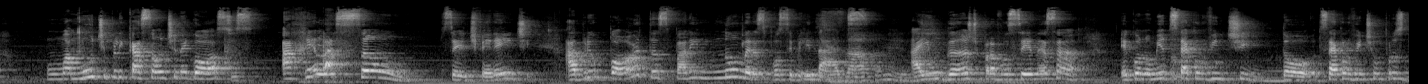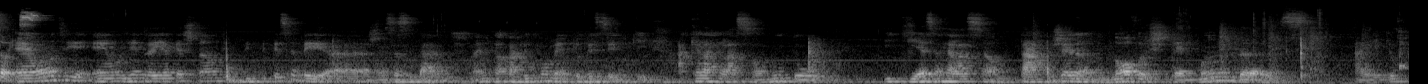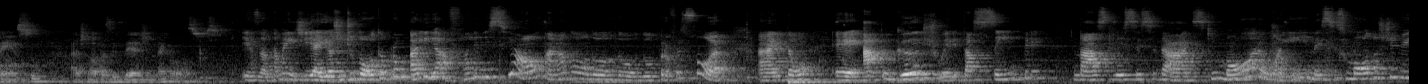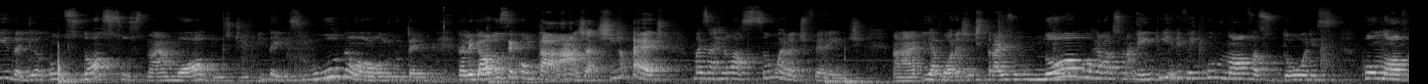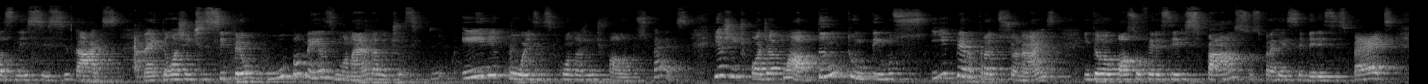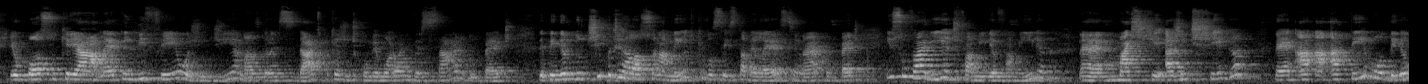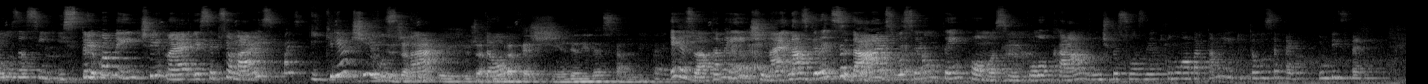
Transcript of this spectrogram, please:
uma multiplicação de negócios. A relação ser diferente abriu portas para inúmeras possibilidades. Exatamente. Aí um gancho para você nessa economia do século XX, do, século XXI para os dois. É onde, é onde entra aí a questão de, de, de perceber as necessidades. Né? Então, a partir do momento que eu percebo que aquela relação mudou e que essa relação está gerando novas demandas, aí é que eu penso as novas ideias de negócios. Exatamente. E aí a gente volta pro, ali a fala inicial né, do, do, do professor. Ah, então, é, a, o gancho, ele está sempre nas necessidades que moram ali nesses modos de vida. E os nossos né, modos de vida, eles mudam ao longo do tempo. É legal você contar, ah, já tinha pet, mas a relação era diferente. Ah, e agora a gente traz um novo relacionamento e ele vem com novas dores, com novas necessidades. Né? Então a gente se preocupa mesmo, né? N coisas quando a gente fala dos pets. E a gente pode atuar tanto em termos hiper tradicionais então eu posso oferecer espaços para receber esses pets, eu posso criar, né, tem buffet hoje em dia nas grandes cidades, porque a gente comemora o aniversário do pet, dependendo do tipo de relacionamento que você estabelece, né, com o pet, isso varia de família a família, né, mas a gente chega né, a, a, ter modelos assim extremamente né, excepcionais mas, e criativos. Eu já, né? eu, eu já então, pra festinha de aniversário. Exatamente. Né? Nas grandes cidades você não tem como assim colocar 20 pessoas dentro de um apartamento. Então você pega um buffet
